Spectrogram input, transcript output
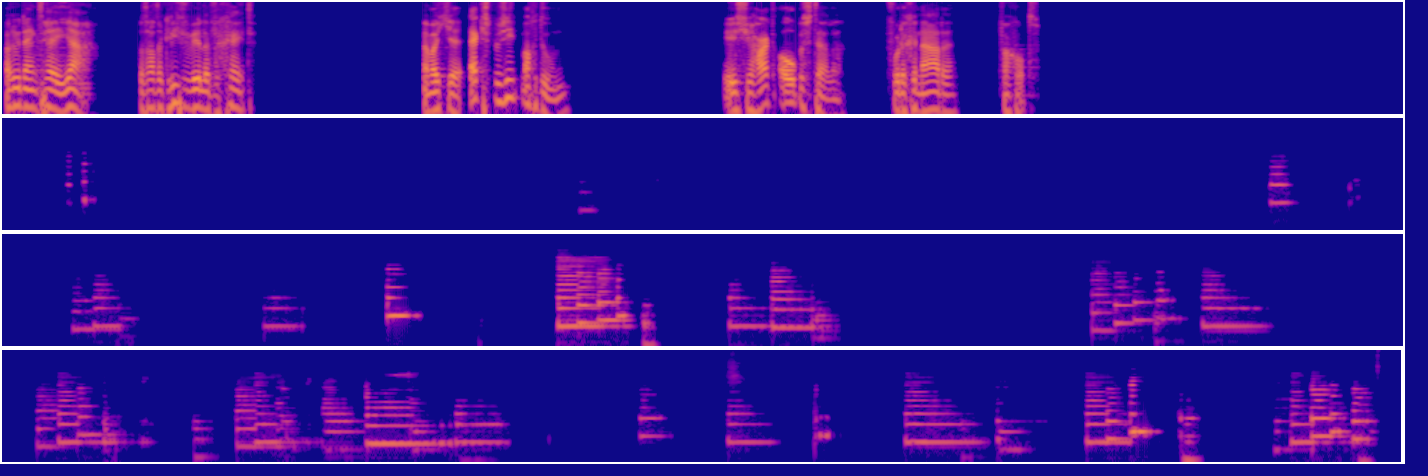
waar u denkt: hé hey, ja, dat had ik liever willen vergeten. En wat je expliciet mag doen, is je hart openstellen voor de genade van God.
